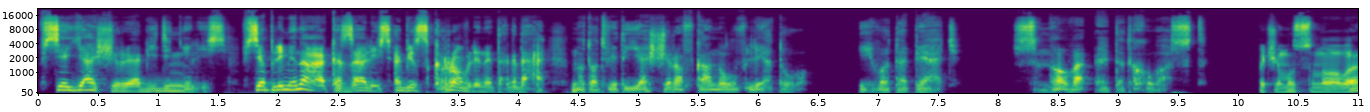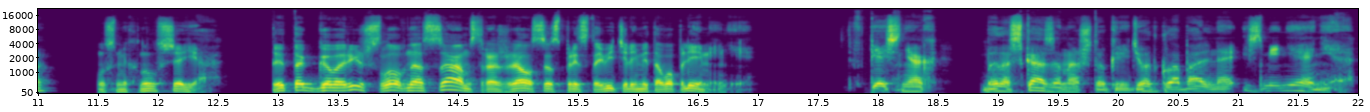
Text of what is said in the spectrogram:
все ящеры объединились, все племена оказались обескровлены тогда, но тот вид ящеров канул в лету. И вот опять, снова этот хвост. «Почему снова?» – усмехнулся я. «Ты так говоришь, словно сам сражался с представителями того племени». В песнях было сказано, что грядет глобальное изменение,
